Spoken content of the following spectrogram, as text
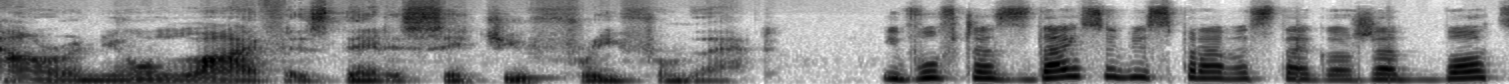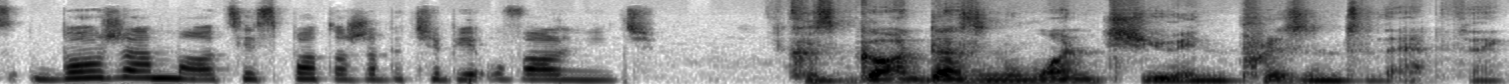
power in your life is there to set you free from that. I wówczas zdaj sobie sprawę z tego, że Bo- Boża moc jest po to, żeby ciebie uwolnić. Because God doesn't want you in prison to that thing.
